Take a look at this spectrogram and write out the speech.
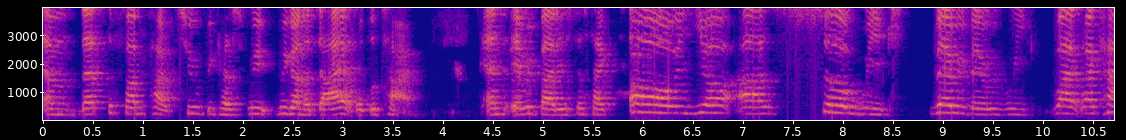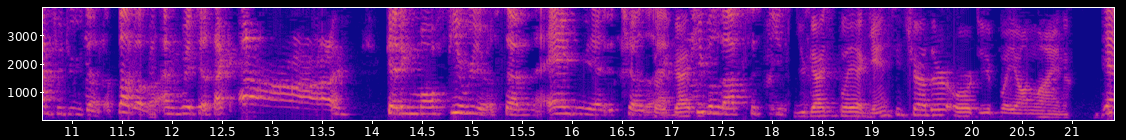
and that's the fun part too because we we're gonna die all the time, and everybody's just like, "Oh, you are so weak, very very weak. Why why can't you do that?" Blah blah blah, and we're just like, "Ah." Getting more furious and angry at each other. So guys, people love to see. That. You guys play against each other, or do you play online? Yeah,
